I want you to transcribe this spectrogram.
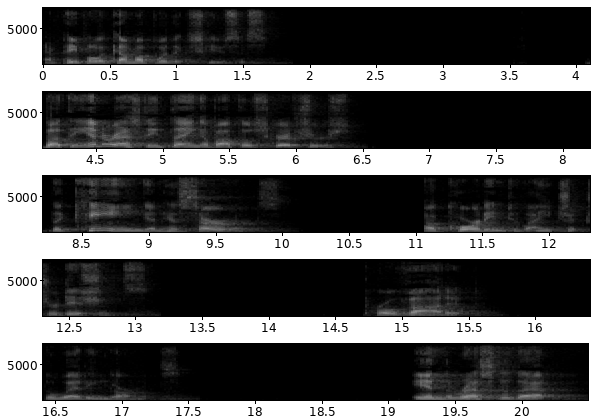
and people had come up with excuses. But the interesting thing about those scriptures the king and his servants, according to ancient traditions, provided the wedding garments. In the rest of that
